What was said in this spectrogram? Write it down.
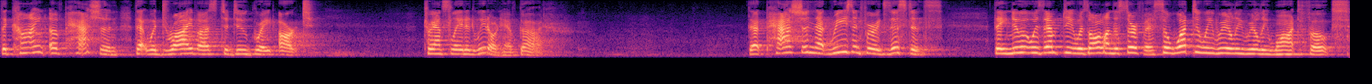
the kind of passion that would drive us to do great art. Translated, we don't have God that passion, that reason for existence. They knew it was empty, it was all on the surface. So, what do we really, really want, folks?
